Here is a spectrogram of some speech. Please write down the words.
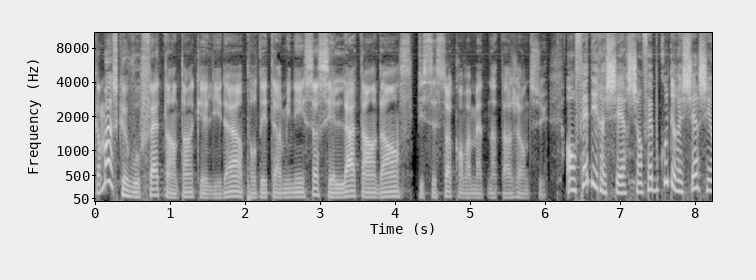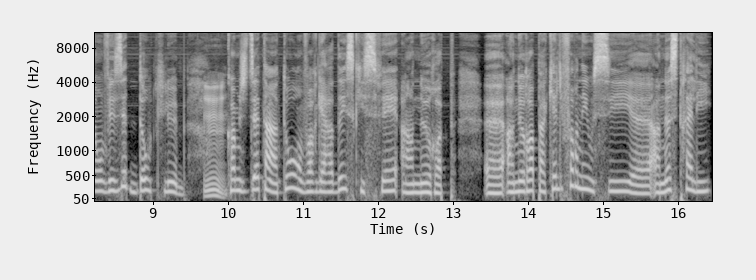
Comment est-ce que vous faites en tant que leader pour déterminer ça, c'est la tendance, puis c'est ça qu'on va mettre notre argent dessus? on fait des recherches, on fait beaucoup de recherches et on visite d'autres clubs. Hmm. Comme je disais tantôt, on va regarder ce qui se fait en Europe. Euh, en Europe, en Californie aussi, euh, en Australie.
